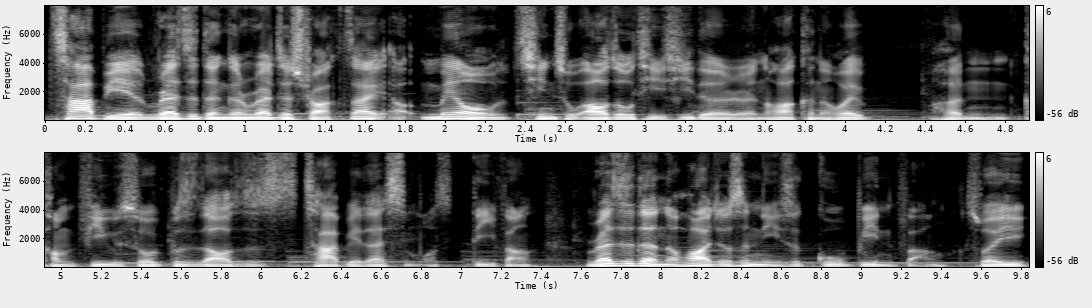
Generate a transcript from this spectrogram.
差别 resident 跟 registrar 在呃没有清楚澳洲体系的人的话，可能会很 confused，说不知道是差别在什么地方。resident 的话就是你是顾病房，所以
